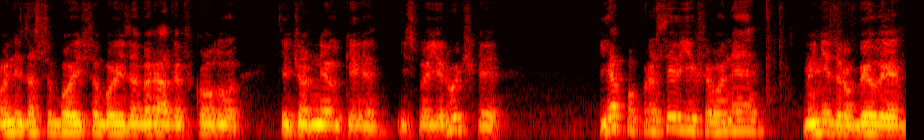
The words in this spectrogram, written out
Вони за собою собою забирали в школу ці чорнилки і свої ручки. Я попросив їх, щоб вони мені зробили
